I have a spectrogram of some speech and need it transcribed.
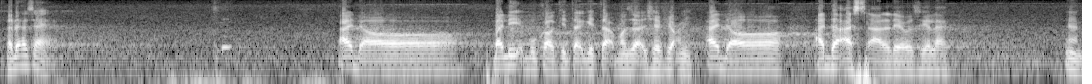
ada asal ada. Balik buka kitab-kitab mazhab syafi'i. Ada. Ada asal dia sekalian kan?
